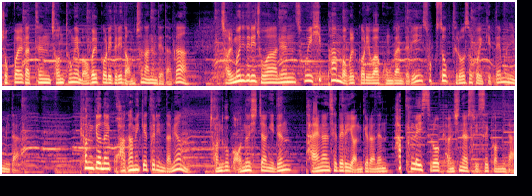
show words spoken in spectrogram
족발 같은 전통의 먹을거리들이 넘쳐나는 데다가 젊은이들이 좋아하는 소위 hip한 먹을거리와 공간들이 속속 들어서고 있기 때문입니다. 편견을 과감히 깨뜨린다면 전국 어느 시장이든 다양한 세대를 연결하는 hot place로 변신할 수 있을 겁니다.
